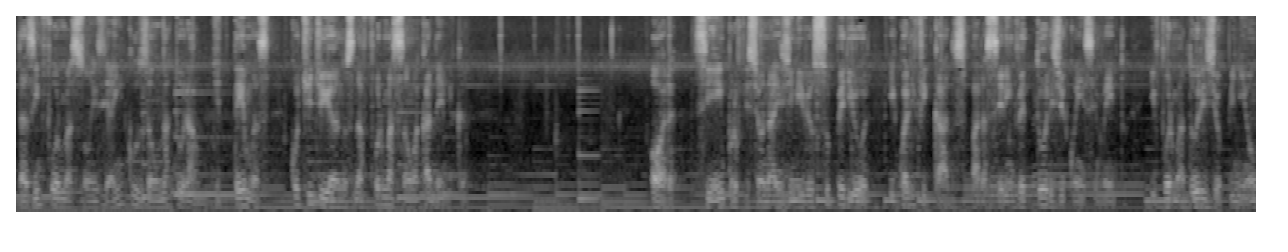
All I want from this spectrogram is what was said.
das informações e a inclusão natural de temas cotidianos na formação acadêmica. Ora, se em profissionais de nível superior e qualificados para serem vetores de conhecimento e formadores de opinião,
